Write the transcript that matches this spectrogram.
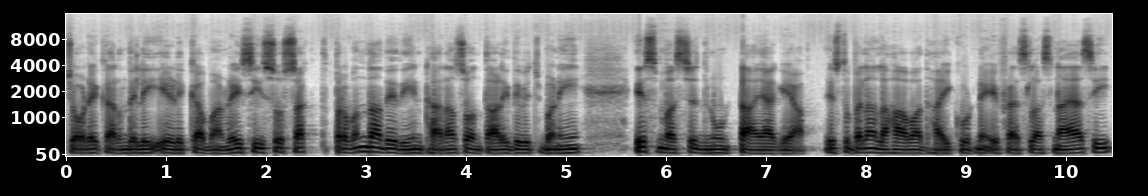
ਚੌੜੇ ਕਰਨ ਦੇ ਲਈ ਇਹ ਅੜਿੱਕਾ ਬਣ ਰਹੀ ਸੀ। ਸੋ ਸਖਤ ਪ੍ਰਬੰਧਾਂ ਦੇ ਅਧੀਨ 1839 ਦੇ ਵਿੱਚ ਬਣੀ ਇਸ ਮਸਜਿਦ ਨੂੰ ਢਾਇਆ ਗਿਆ। ਇਸ ਤੋਂ ਪਹਿਲਾਂ ਇਲਾਹਾਬਾਦ ਹਾਈ ਕੋਰਟ ਨੇ ਇਹ ਫੈਸਲਾ ਸੁਣਾਇਆ ਸੀ।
